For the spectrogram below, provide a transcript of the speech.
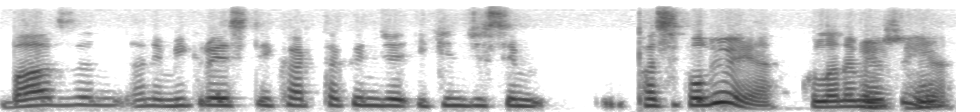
bazı hani micro SD kart takınca ikinci sim pasif oluyor ya kullanamıyorsun Hı hı. ya.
